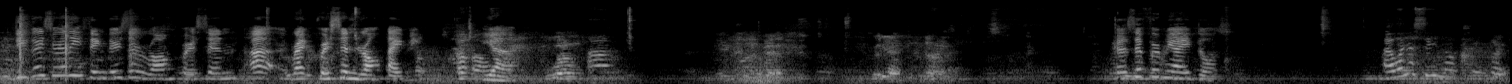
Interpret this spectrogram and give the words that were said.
Do you guys really think there's a wrong person, uh, right person, wrong timing? Uh-oh. Yeah. Um, Kasi for me, I don't. I wanna say no too, but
